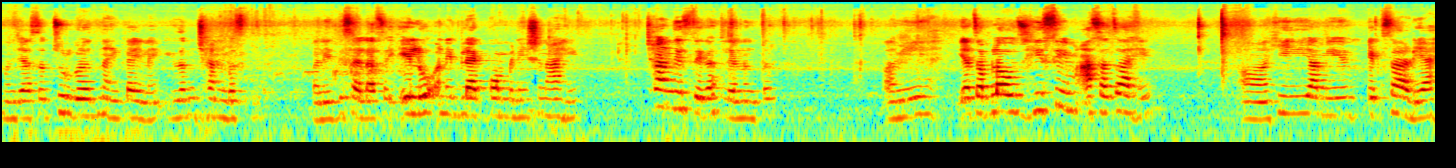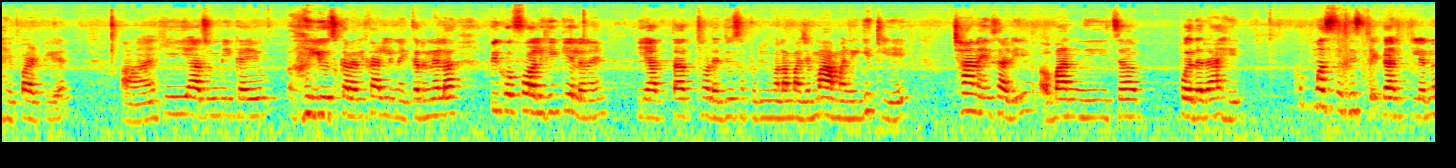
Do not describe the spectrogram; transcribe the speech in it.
म्हणजे असं चुरगळत नाही काही नाही एकदम छान बसते. आणि दिसायला असं येलो आणि ब्लॅक कॉम्बिनेशन आहे. छान दिसते घातल्यानंतर. आणि याचा ब्लाऊज ही सेम असाच आहे. ही आम्ही एक साडी आहे पार्टीवेअर. ही अजून मी काही यूज करायला काढली नाही. कारण याला पिको फॉल ही केलं नाही. ही आत्ता थोड्या दिवसापूर्वी मला माझ्या मामाने घेतली आहे. छान आहे साडी. बांधणीचा पदर आहे. खूप मस्त दिसते घातल्यानं.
